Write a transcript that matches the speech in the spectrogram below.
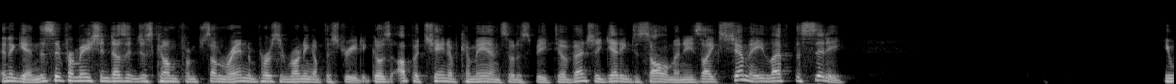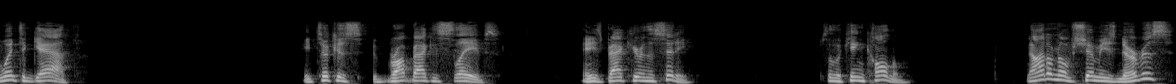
And again, this information doesn't just come from some random person running up the street. It goes up a chain of command, so to speak, to eventually getting to Solomon. He's like, Shimei left the city. He went to Gath. He took his brought back his slaves, and he's back here in the city. So the king called him. Now I don't know if Shimei's nervous.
